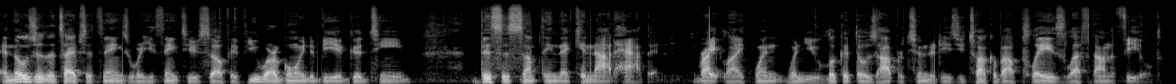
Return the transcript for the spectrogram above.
And those are the types of things where you think to yourself, if you are going to be a good team, this is something that cannot happen. Right, like when when you look at those opportunities, you talk about plays left on the field,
